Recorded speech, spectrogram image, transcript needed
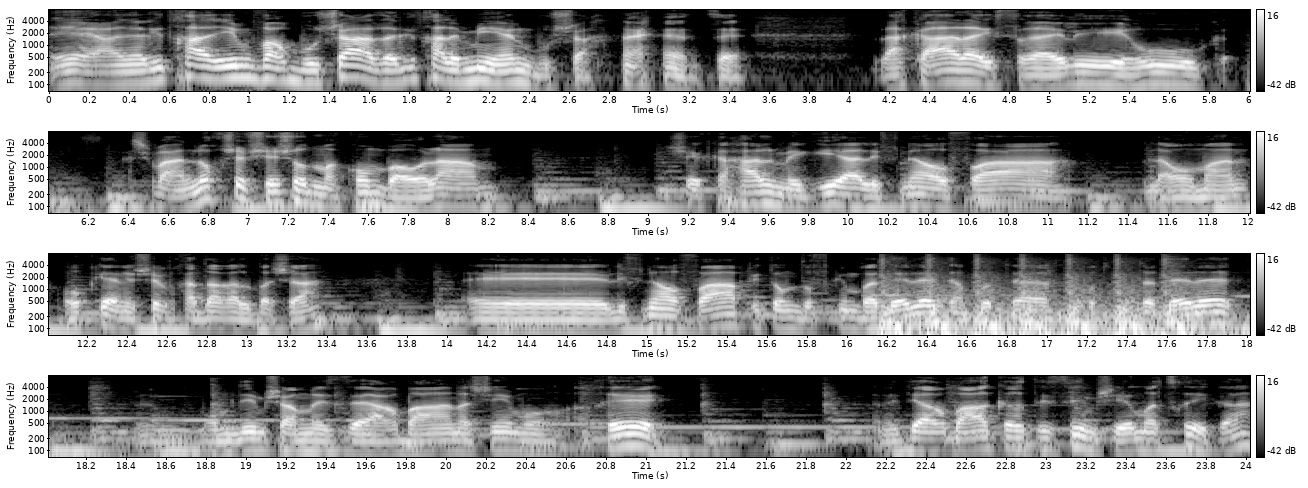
אה, אני אגיד לך, אם כבר בושה, אז אני אגיד לך למי אין בושה. זה, לקהל הישראלי הוא... שמע, אני לא חושב שיש עוד מקום בעולם שקהל מגיע לפני ההופעה לאומן, אוקיי, אני יושב בחדר הלבשה, אה, לפני ההופעה פתאום דופקים בדלת, אני פותח, פותחים את הדלת, הם עומדים שם איזה ארבעה אנשים, או, אחי, קניתי ארבעה כרטיסים, שיהיה מצחיק, אה?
